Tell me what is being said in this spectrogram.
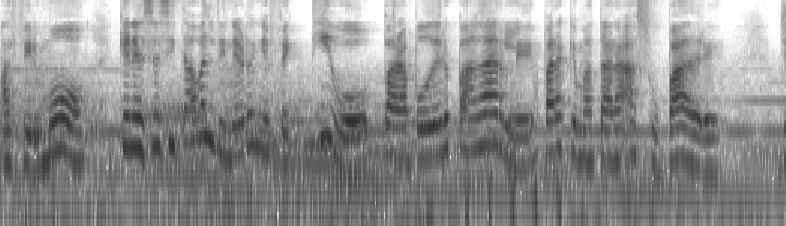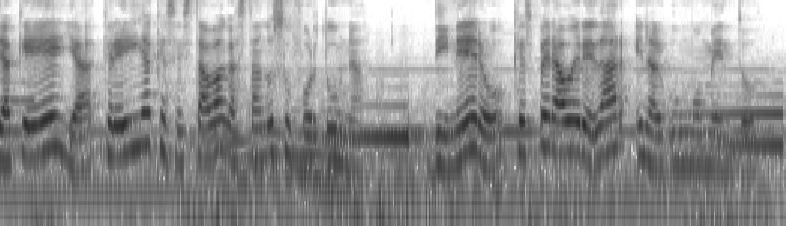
Afirmó que necesitaba el dinero en efectivo para poder pagarle para que matara a su padre ya que ella creía que se estaba gastando su fortuna, dinero que esperaba heredar en algún momento.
